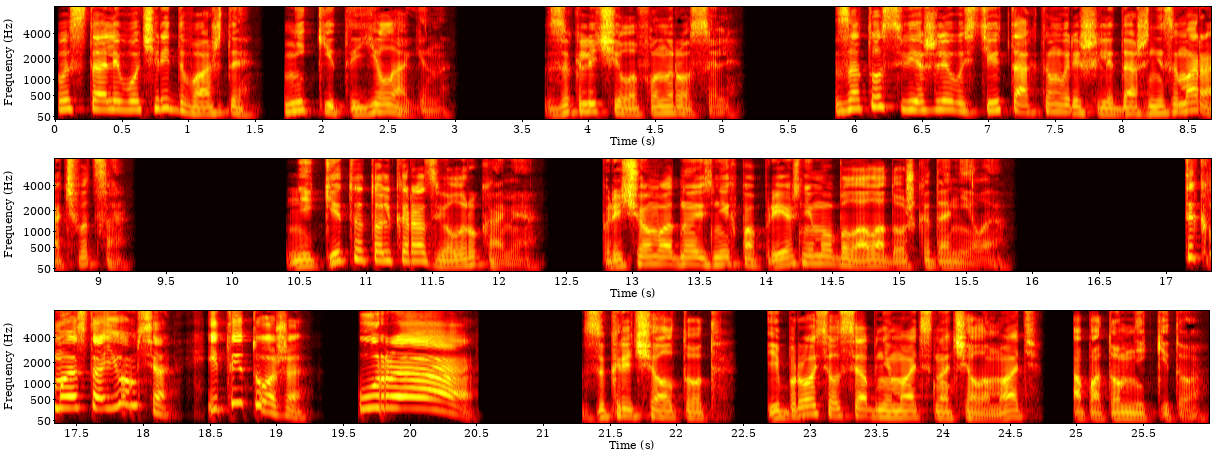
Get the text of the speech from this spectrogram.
вы стали в очередь дважды, Никита Елагин, заключила фон Россель. Зато с вежливостью и тактом вы решили даже не заморачиваться. Никита только развел руками. Причем в одной из них по-прежнему была ладошка Данила. «Так мы остаемся, и ты тоже! Ура!» Закричал тот и бросился обнимать сначала мать, а потом Никиту.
